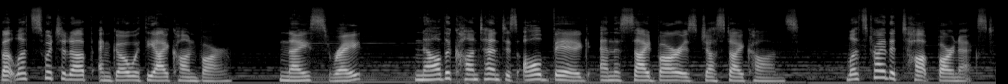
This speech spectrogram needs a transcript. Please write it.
But let's switch it up and go with the icon bar. Nice, right? Now the content is all big and the sidebar is just icons. Let's try the top bar next.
